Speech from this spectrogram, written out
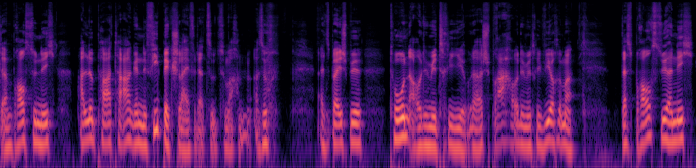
dann brauchst du nicht alle paar Tage eine Feedbackschleife dazu zu machen. Also als Beispiel Tonaudiometrie oder Sprachaudiometrie, wie auch immer. Das brauchst du ja nicht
